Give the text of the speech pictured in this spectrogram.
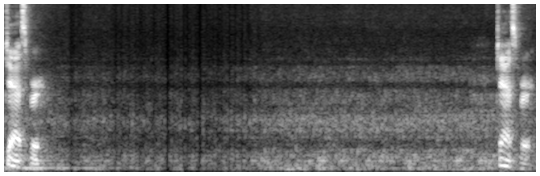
Jasper. Jasper.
